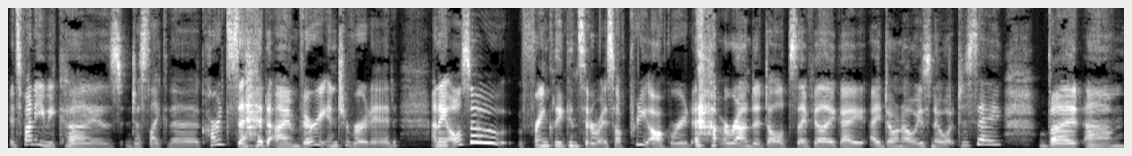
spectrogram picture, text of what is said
it's funny because just like the card said, I'm very introverted. And I also frankly consider myself pretty awkward around adults. I feel like I, I don't always know what to say. But um,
